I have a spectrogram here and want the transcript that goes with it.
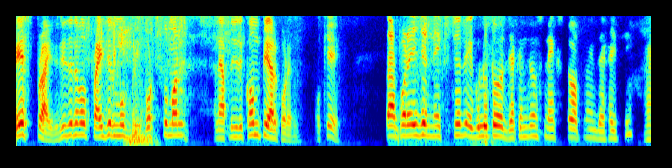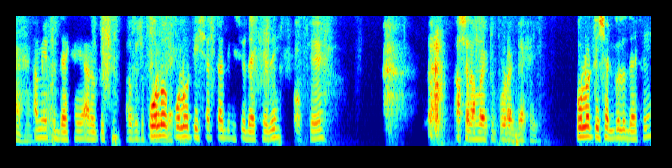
বেস্ট প্রাইস রিজনেবল প্রাইজের মধ্যে। বর্তমান মানে আপনি যদি কম্পেয়ার করেন ওকে তারপরে এই যে নেক্সট এর এগুলো তো জ্যাকেন জন্স নেক্সট তো আপনি দেখাইছি। হ্যাঁ হ্যাঁ। আমি একটু দেখাই আরও কিছু। আর কিছু পোলো পোলো টি শার্টটা কিছু দেখিয়ে দিই। ওকে আসেন আমরা একটু প্রোডাক্ট দেখাই। পোলো টি শার্টগুলো দেখাই।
